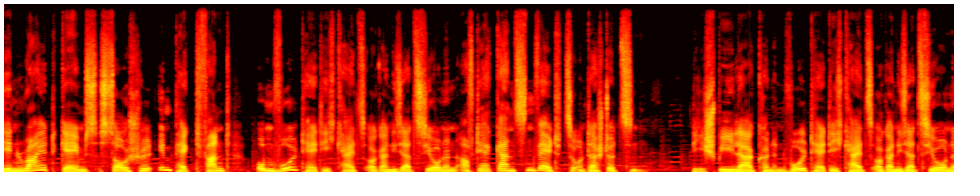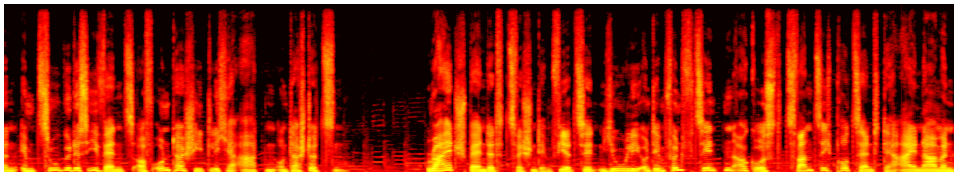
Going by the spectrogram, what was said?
den Riot Games Social Impact Fund, um Wohltätigkeitsorganisationen auf der ganzen Welt zu unterstützen. Die Spieler können Wohltätigkeitsorganisationen im Zuge des Events auf unterschiedliche Arten unterstützen. Riot spendet zwischen dem 14. Juli und dem 15. August 20% der Einnahmen,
